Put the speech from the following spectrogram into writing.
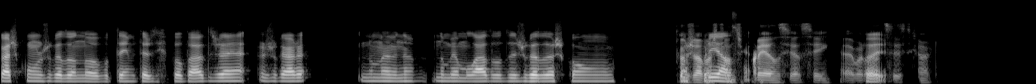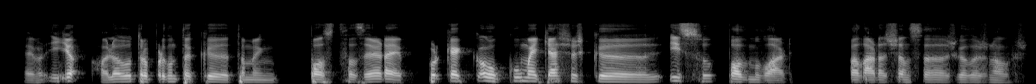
eu acho que um jogador novo tem muitas dificuldades é jogar no, no- mesmo lado de jogadores com, com Com já bastante experiência. sim, é verdade, Pois. sim senhor. É verdade. E olha, outra pergunta que também posso te fazer é porque é ou como é que achas que isso pode mudar para dar a chance a jogadores novos?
